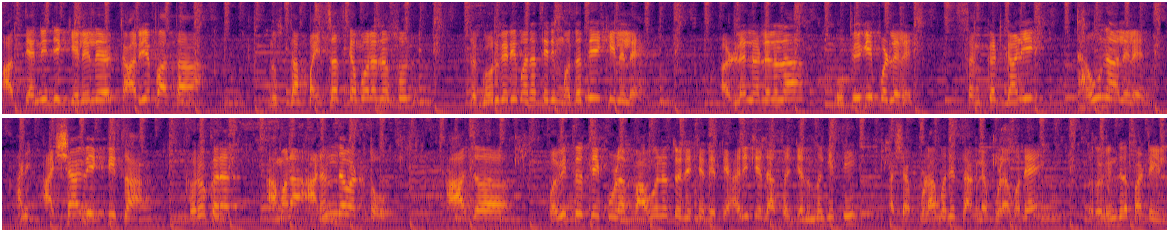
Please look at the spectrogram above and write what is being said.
आज त्यांनी जे केलेलं कार्य पाहता नुसता पैसाच कमवला नसून तर गोरगरिबांना त्यांनी मदतही केलेलं आहे. अडल्या नडलेल्या उपयोगी पडलेले आहेत. संकटकाळी धावून आलेले आहेत. आणि अशा व्यक्तीचा खरोखरच आम्हाला आनंद वाटतो. आज पवित्र ते कुळ पावन तो देते देते हरीचे दास जन्म घेते. अशा कुळामध्ये चांगल्या कुळामध्ये आहे. रवींद्र पाटील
